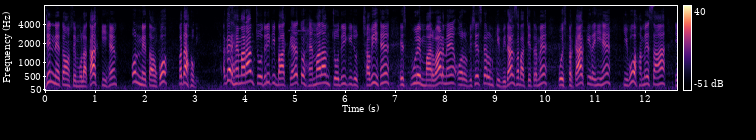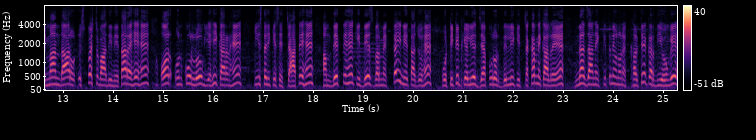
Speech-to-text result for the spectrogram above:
जिन नेताओं से मुलाकात की है, उन नेताओं को पता होगी। अगर हेमाराम चौधरी की बात करें तो हेमाराम चौधरी की जो छवि है इस पूरे मारवाड़ में और विशेषकर उनकी विधानसभा क्षेत्र में वो इस प्रकार की रही है कि वो हमेशा ईमानदार और स्पष्टवादी नेता रहे हैं और उनको लोग यही कारण है कि इस तरीके से चाहते हैं। हम देखते हैं कि देश भर में कई नेता जो हैं वो टिकट के लिए जयपुर और दिल्ली की चक्कर निकाल रहे हैं। न जाने कितने उन्होंने खर्चे कर दिए होंगे,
